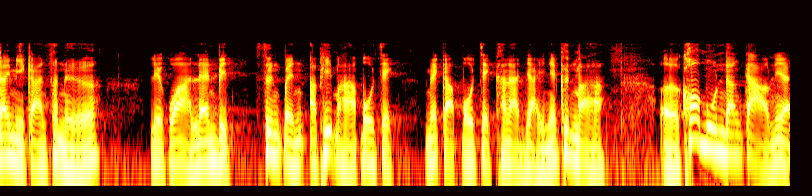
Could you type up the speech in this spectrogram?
ได้มีการเสนอ เรียกว่าแลนบิดซึ่งเป็นอภิมหาโปรเจกต์เมกะโปรเจกต์ขนาดใหญ่เนี้ขึ้นมา ข้อมูลดังกล่าวเนี่ย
